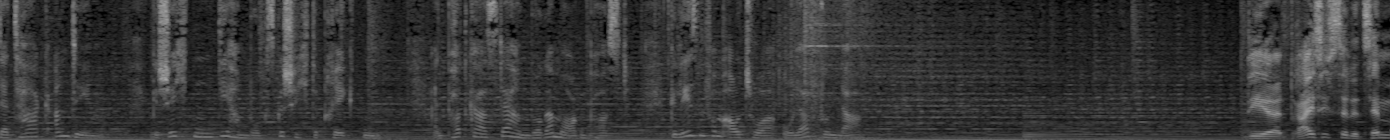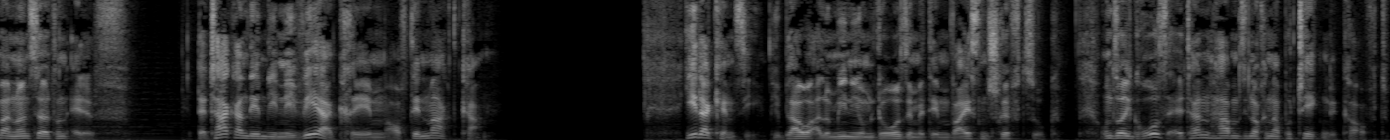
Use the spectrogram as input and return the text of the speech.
Der Tag an dem. Geschichten, die Hamburgs Geschichte prägten. Ein Podcast der Hamburger Morgenpost. Gelesen vom Autor Olaf Funder. Der 30. Dezember 1911. Der Tag, an dem die Nivea-Creme auf den Markt kam. Jeder kennt sie, die blaue Aluminiumdose mit dem weißen Schriftzug. Unsere Großeltern haben sie noch in Apotheken gekauft,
